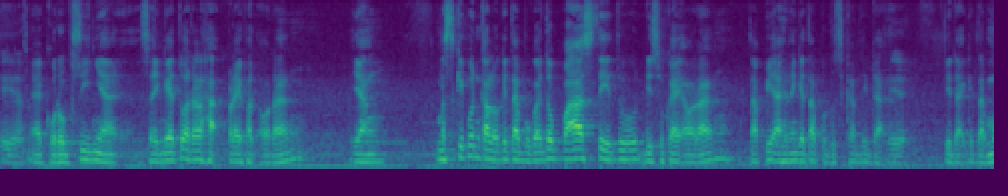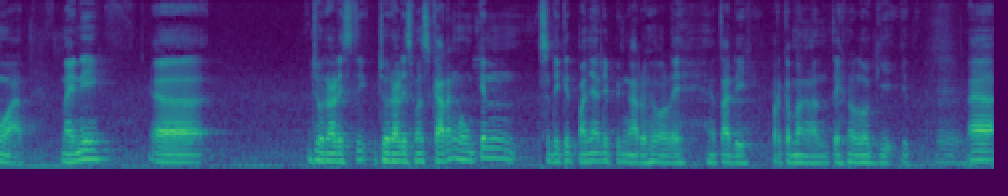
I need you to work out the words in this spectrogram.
iya. eh, korupsinya, sehingga itu adalah hak private orang yang meskipun kalau kita buka itu pasti itu disukai orang, tapi akhirnya kita putuskan tidak, iya. tidak kita muat. Nah ini eh, jurnalistik jurnalisme sekarang mungkin sedikit banyak dipengaruhi oleh eh, tadi perkembangan teknologi gitu. Hmm. Eh,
